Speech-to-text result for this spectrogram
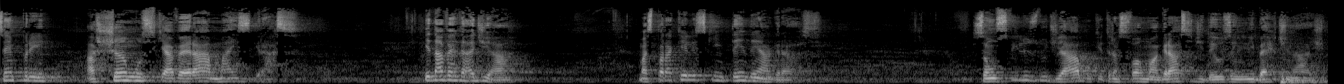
sempre achamos que haverá mais graça. E na verdade há. Mas para aqueles que entendem a graça, são os filhos do diabo que transformam a graça de Deus em libertinagem,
